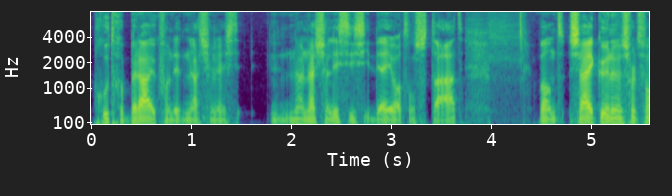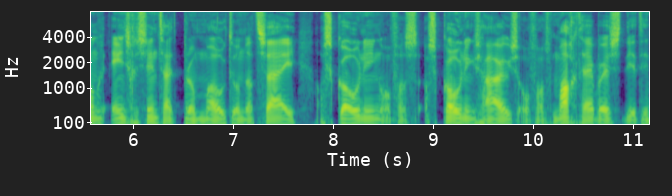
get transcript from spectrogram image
goed gebruik van dit nationalistisch, nationalistisch idee wat ontstaat. Want zij kunnen een soort van eensgezindheid promoten, omdat zij als koning of als, als koningshuis of als machthebbers dit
